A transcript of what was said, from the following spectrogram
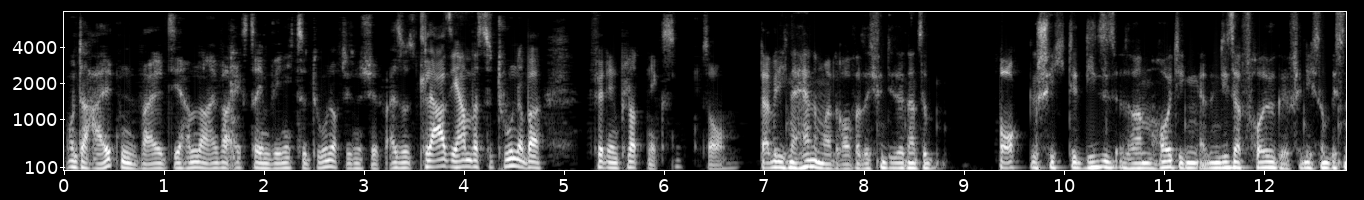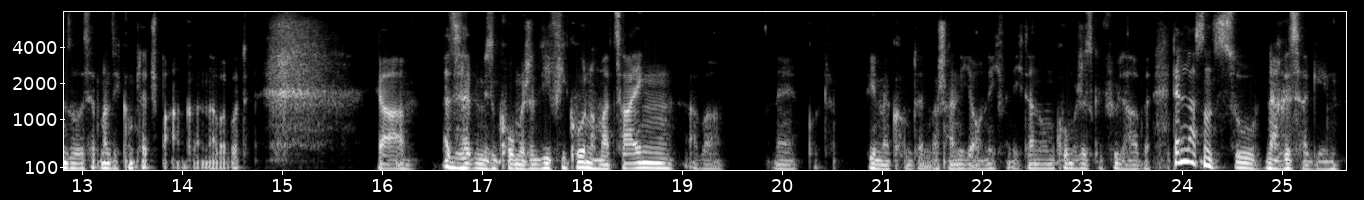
unterhalten, weil sie haben da einfach extrem wenig zu tun auf diesem Schiff. Also klar, sie haben was zu tun, aber für den Plot nix. So. Da will ich nachher nochmal drauf. Also ich finde diese ganze Borg-Geschichte dieses, also am heutigen, also in dieser Folge, finde ich so ein bisschen so, das hätte man sich komplett sparen können. Aber gut. Ja, also es ist halt ein bisschen komisch und die Figur nochmal zeigen, aber nee, gut. Viel mehr kommt dann wahrscheinlich auch nicht, wenn ich da nur ein komisches Gefühl habe. Dann lass uns zu Narissa gehen.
